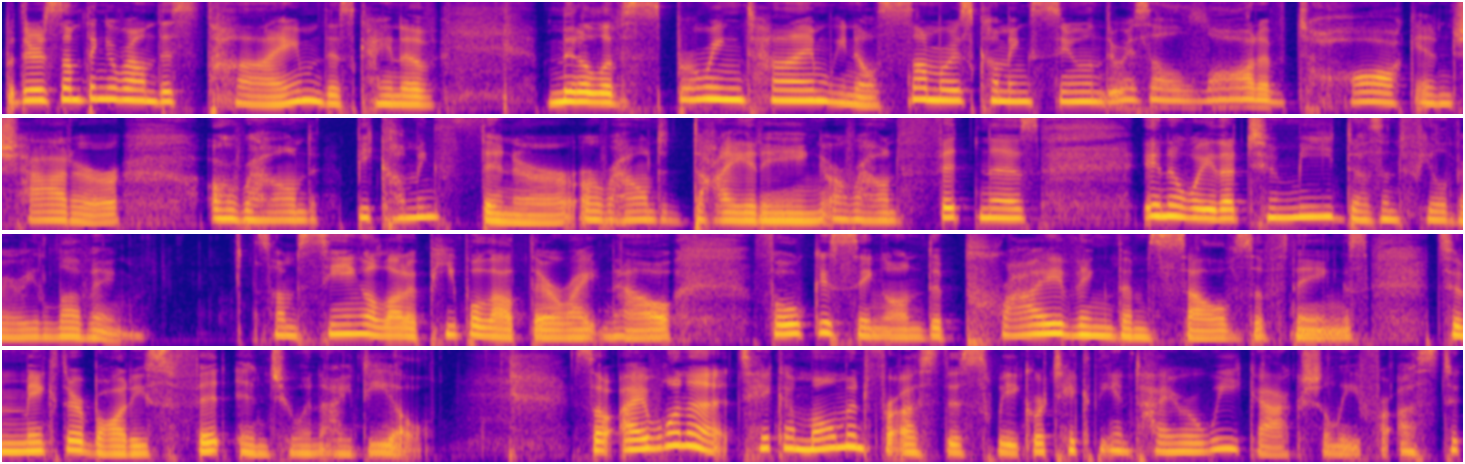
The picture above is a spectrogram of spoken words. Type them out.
But there's something around this time, this kind of middle of springtime. We know summer is coming soon. There is a lot of talk and chatter around becoming thinner, around dieting, around fitness in a way that to me doesn't feel very loving. So I'm seeing a lot of people out there right now focusing on depriving themselves of things to make their bodies fit into an ideal. So I want to take a moment for us this week, or take the entire week actually, for us to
